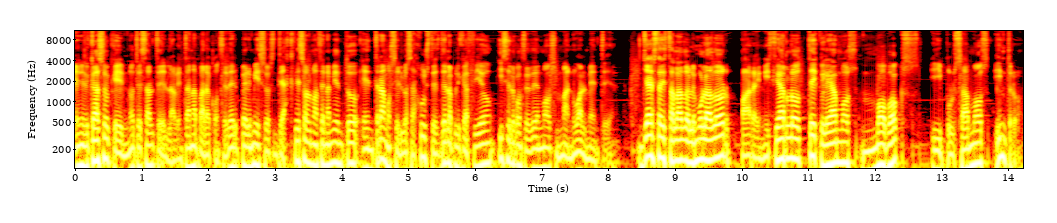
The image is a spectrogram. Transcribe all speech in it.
En el caso que no te salte la ventana para conceder permisos de acceso al almacenamiento, entramos en los ajustes de la aplicación y se lo concedemos manualmente. Ya está instalado el emulador, para iniciarlo tecleamos Mobox y pulsamos Intro.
